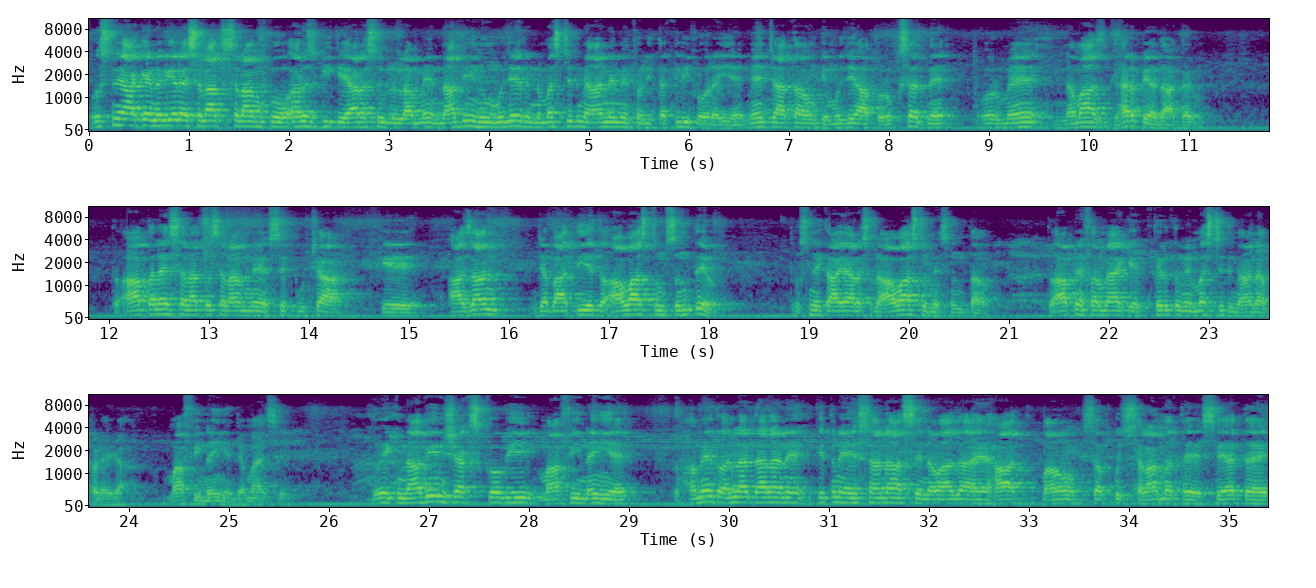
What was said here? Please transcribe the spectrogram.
उसने आके नबी सलाम को अर्ज़ की कि, या रसूलुल्लाह, मैं नाबीन हूँ, मुझे मस्जिद में आने में थोड़ी तकलीफ़ हो रही है। मैं चाहता हूँ कि मुझे आप रुख्सत दें और मैं नमाज़ घर पे अदा करूँ। तो आप सलाम ने उससे पूछा कि, आज़ान जब आती है तो आवाज़ तुम सुनते हो? तो उसने कहा, या रसूल आवाज़ तो मैं सुनता हूँ। तो आपने फरमाया कि फिर तुम्हें मस्जिद में आना पड़ेगा। माफ़ी नहीं है जमात से। तो एक नाबीन शख्स को भी माफ़ी नहीं है। तो हमें तो अल्लाह ताला ने कितने एहसानात से नवाजा है, हाथ, पाँव, सब कुछ सलामत है, सेहत है,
